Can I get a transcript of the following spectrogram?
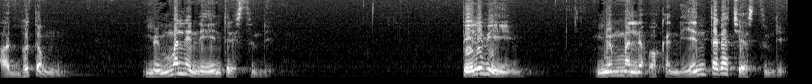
అద్భుతం మిమ్మల్ని నియంత్రిస్తుంది. తెలివి మిమ్మల్ని ఒక నియంతగా చేస్తుంది.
